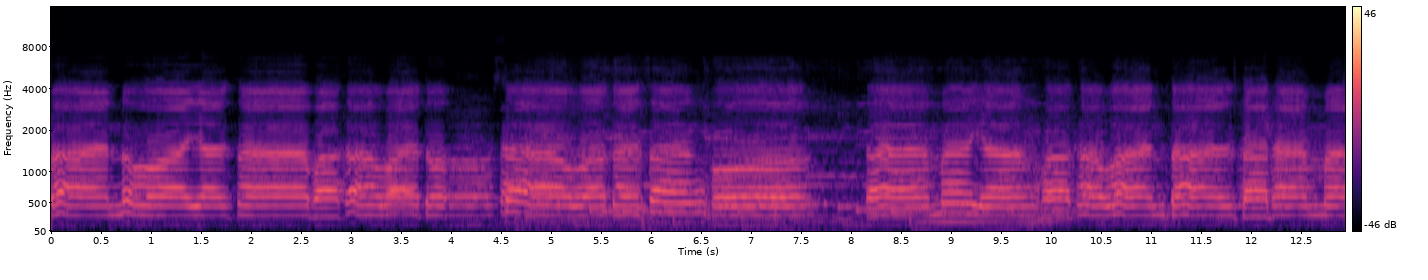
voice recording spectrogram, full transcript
ปันโนยัสสะภะคะวะโตสาวกสังโฆตัมมายังภะคะวันตัสสะธัมมั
